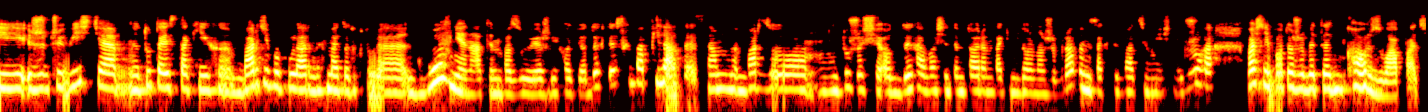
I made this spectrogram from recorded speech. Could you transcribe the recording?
I rzeczywiście tutaj z takich bardziej popularnych metod, które głównie na tym bazują, jeżeli chodzi o oddech, to jest chyba Pilates. Tam bardzo dużo się oddycha właśnie tym torem takim dolnożebrowym z aktywacją mięśni brzucha, właśnie po to, żeby ten kor złapać.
